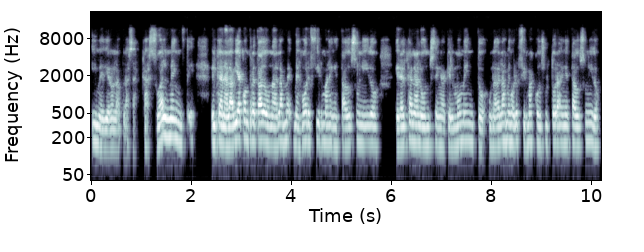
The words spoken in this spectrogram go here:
y me dieron la plaza. Casualmente, el canal había contratado una de las mejores firmas en Estados Unidos, era el Canal 11 en aquel momento, una de las mejores firmas consultoras en Estados Unidos,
